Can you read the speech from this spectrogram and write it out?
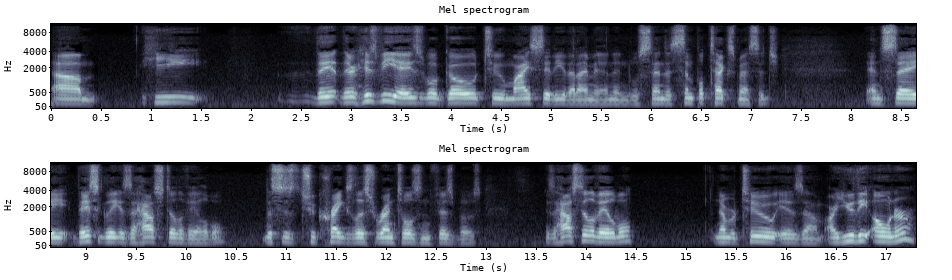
Um, he, they, his VAs will go to my city that I'm in and will send a simple text message and say, basically, is the house still available? This is to Craigslist rentals and FSBOs. Is the house still available? Number two is, um, are you the owner?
